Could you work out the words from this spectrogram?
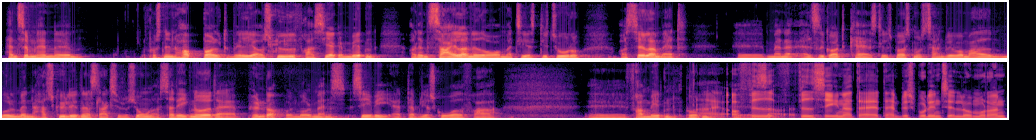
han simpelthen på sådan en hopbold vælger at skyde fra cirka midten, og den sejler ned over Mathias Dituro. Og selvom at øh, man altid godt kan stille spørgsmålstegn ved, hvor meget målmænd har skyld i den her slags situationer, så er det ikke noget, der pynter på en målmands CV, at der bliver scoret fra, øh, fra midten på dem. Nej, og øh, fede, så... fede scener, da, da han blev spurgt ind til Lo Moron.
